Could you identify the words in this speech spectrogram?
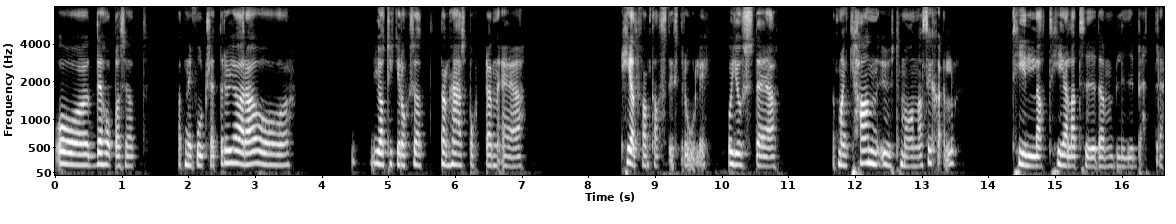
och det hoppas jag att, att ni fortsätter att göra och jag tycker också att den här sporten är helt fantastiskt rolig. Och just det att man kan utmana sig själv till att hela tiden bli bättre.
